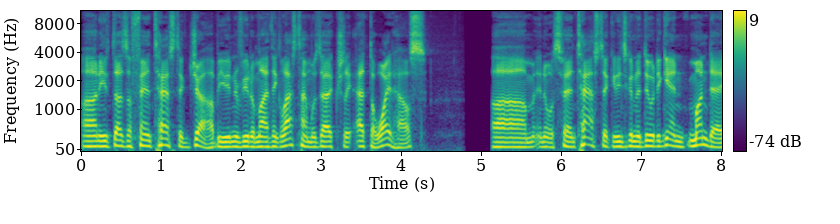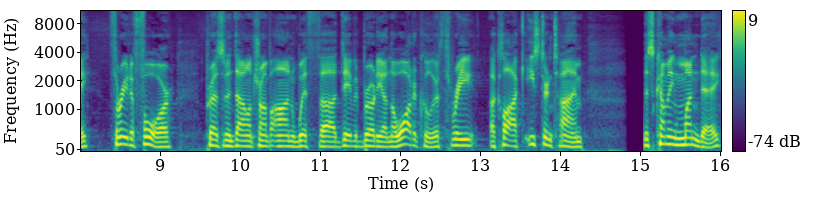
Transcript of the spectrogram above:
uh, and he does a fantastic job. You interviewed him, I think, last time was actually at the White House, um, and it was fantastic. And he's going to do it again Monday, 3 to 4 President Donald Trump on with uh, David Brody on the water cooler, 3 o'clock Eastern Time this coming Monday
